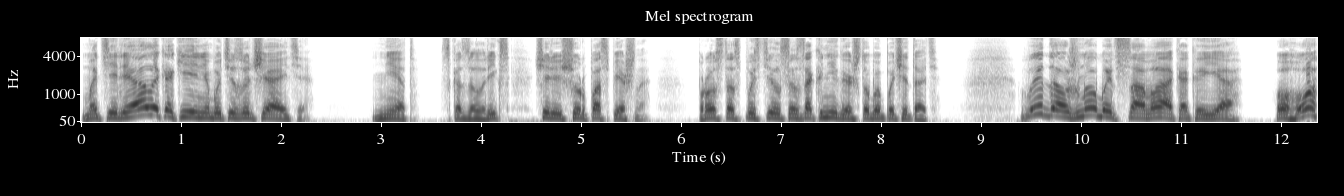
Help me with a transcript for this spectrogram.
Материалы какие-нибудь изучаете?» «Нет», — сказал Рикс чересчур поспешно. «Просто спустился за книгой, чтобы почитать». «Вы, должно быть, сова, как и я. Ого,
